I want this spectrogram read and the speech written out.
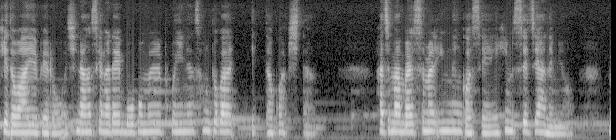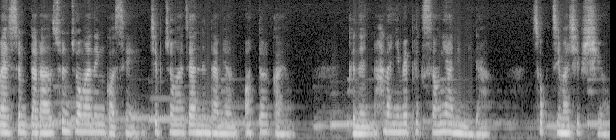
기도와 예배로 신앙생활의 모범을 보이는 성도가 있다고 합시다. 하지만 말씀을 읽는 것에 힘쓰지 않으며 말씀 따라 순종하는 것에 집중하지 않는다면 어떨까요? 그는 하나님의 백성이 아닙니다. 속지 마십시오.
